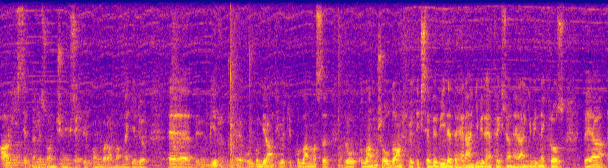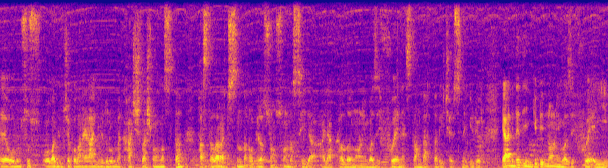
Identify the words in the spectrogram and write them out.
ağrı hissetmemesi onun için yüksek bir konfor anlamına geliyor. Ee, bir e, uygun bir antibiyotik kullanması ve o kullanmış olduğu antibiyotik sebebiyle de herhangi bir enfeksiyon, herhangi bir nekroz veya e, olumsuz olabilecek olan herhangi bir durumla karşılaşmaması da hastalar açısından operasyon sonrasıyla alakalı non-invazif fue'nin standartları içerisine giriyor. Yani dediğim gibi non-invazif fue'yi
